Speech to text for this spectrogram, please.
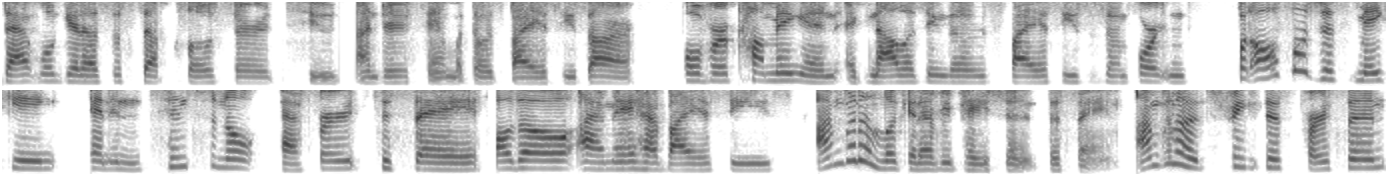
that will get us a step closer to understand what those biases are. Overcoming and acknowledging those biases is important, but also just making an intentional effort to say, although I may have biases, I'm going to look at every patient the same. I'm going to treat this person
